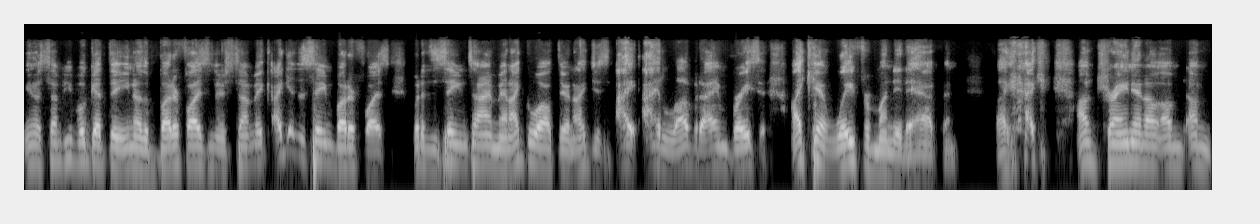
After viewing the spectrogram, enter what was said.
You know, some people get the, you know, the butterflies in their stomach. I get the same butterflies, but at the same time, man, I go out there and I just, I, I love it. I embrace it. I can't wait for Monday to happen. Like I, am training. I'm, I'm,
